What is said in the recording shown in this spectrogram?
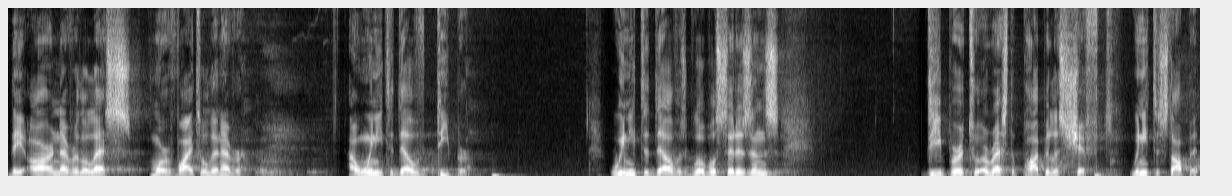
they are nevertheless more vital than ever. And we need to delve deeper. We need to delve as global citizens deeper to arrest the populist shift. We need to stop it.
